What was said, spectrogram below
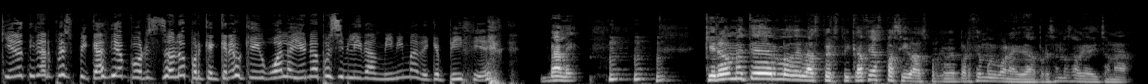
Quiero tirar perspicacia por solo porque creo que igual hay una posibilidad mínima de que pifie. Vale. Quiero meter lo de las perspicacias pasivas porque me parece muy buena idea, por eso no os había dicho nada.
